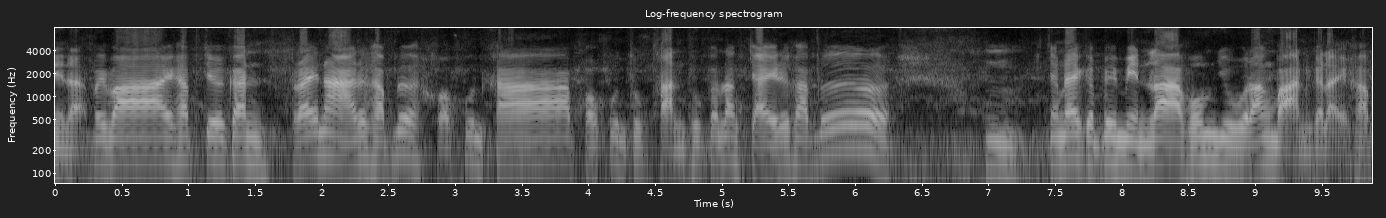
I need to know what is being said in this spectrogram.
นี่แหละบายบายครับ เจอกันไรหน้าด้อครับเด้อขอบคุณครับ ขอบคุณทุกท่านทุกกำลังใจด้อครับเด้ออืมจังได้ก็ไปเม่นลาผมอยู่ล้างบ้านก็ได้ครับ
